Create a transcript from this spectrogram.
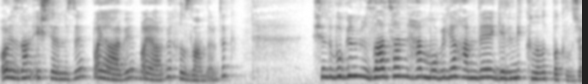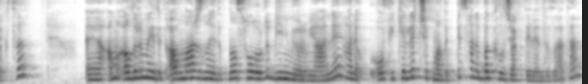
O yüzden işlerimizi bayağı bir bayağı bir hızlandırdık. Şimdi bugün zaten hem mobilya hem de gelinlik kınalık bakılacaktı. Ee, ama alır mıydık, almaz mıydık, nasıl olurdu bilmiyorum yani. Hani o fikirle çıkmadık biz. Hani bakılacak denildi zaten.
